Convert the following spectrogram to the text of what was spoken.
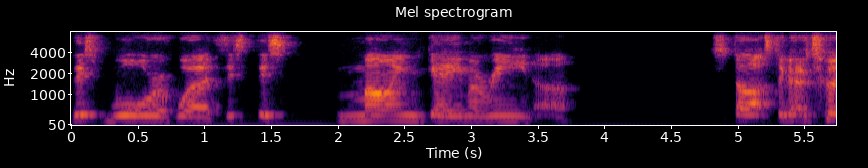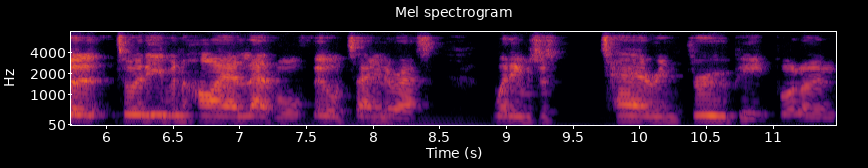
this war of words, this this mind game arena starts to go to a, to an even higher level, Phil Taylor esque, when he was just tearing through people. And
